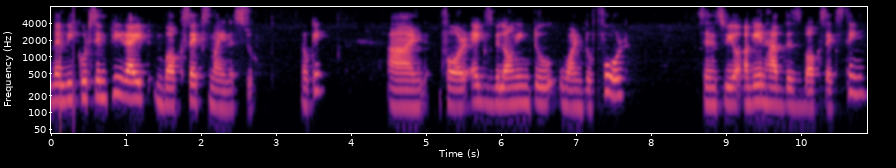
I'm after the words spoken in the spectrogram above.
then we could simply write box x minus 2. Okay. And for x belonging to 1 to 4, since we again have this box x thing,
